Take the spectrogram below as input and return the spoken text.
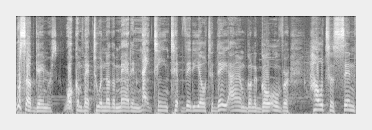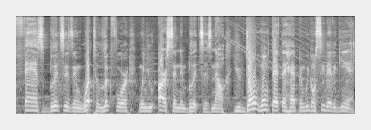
What's up gamers? Welcome back to another Madden 19 tip video. Today I am going to go over how to send fast blitzes and what to look for when you are sending blitzes. Now you don't want that to happen. We're going to see that again.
